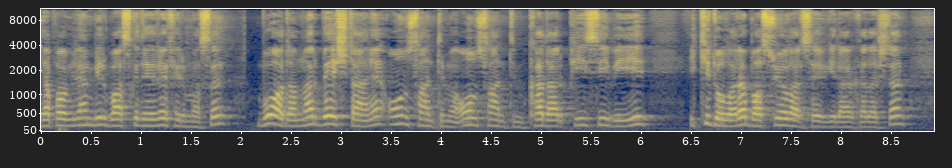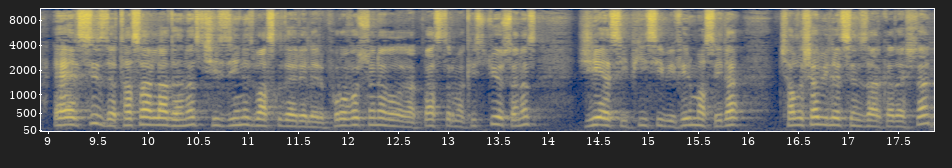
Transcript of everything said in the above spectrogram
yapabilen bir baskı devre firması. Bu adamlar 5 tane 10 santime 10 santim kadar PCB'yi 2 dolara basıyorlar sevgili arkadaşlar. Eğer siz de tasarladığınız, çizdiğiniz baskı devreleri profesyonel olarak bastırmak istiyorsanız GLC PCB firmasıyla çalışabilirsiniz arkadaşlar.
